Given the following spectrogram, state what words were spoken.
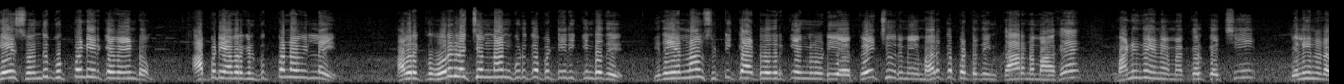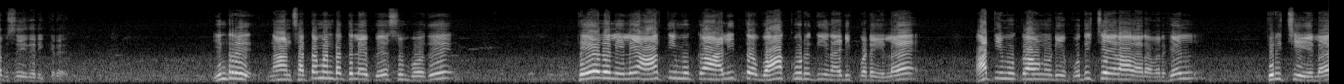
கேஸ் வந்து புக் பண்ணியிருக்க வேண்டும். அப்படி அவர்கள் புக் பண்ணவில்லை. அவருக்கு ஒரு லட்சம் தான் கொடுக்கப்பட்டிருக்கின்றது. இதையெல்லாம் சுட்டிக்காட்டுவதற்கு எங்களுடைய பேச்சுரிமை மறுக்கப்பட்டதின் காரணமாக மனிதநேய மக்கள் கட்சி வெளிநடப்பு செய்திருக்கிறது. இன்று நான் சட்டமன்றத்தில் பேசும்போது தேர்தலிலே அதிமுக அளித்த வாக்குறுதியின் அடிப்படையில் அதிமுகவினுடைய பொதுச் செயலாளர் அவர்கள் திருச்சியில்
